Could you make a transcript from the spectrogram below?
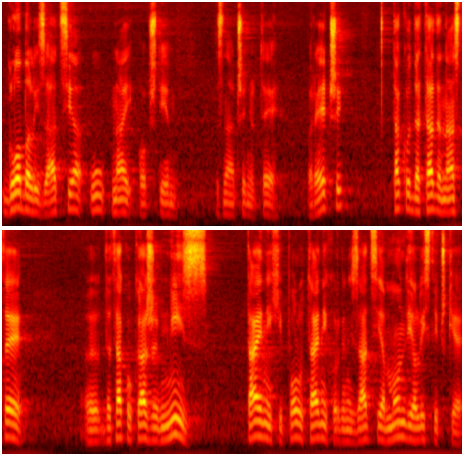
globalizacija u najopštijem značenju te reči, Tako da tada nastaje, e, da tako kažem, niz tajnih i polutajnih organizacija mondialističke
